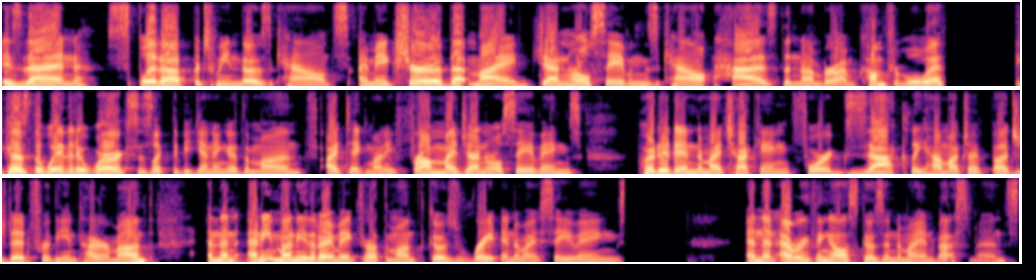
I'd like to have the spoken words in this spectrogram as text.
is then split up between those accounts. I make sure that my general savings account has the number I'm comfortable with because the way that it works is like the beginning of the month, I take money from my general savings, put it into my checking for exactly how much I've budgeted for the entire month. And then any money that I make throughout the month goes right into my savings. And then everything else goes into my investments.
